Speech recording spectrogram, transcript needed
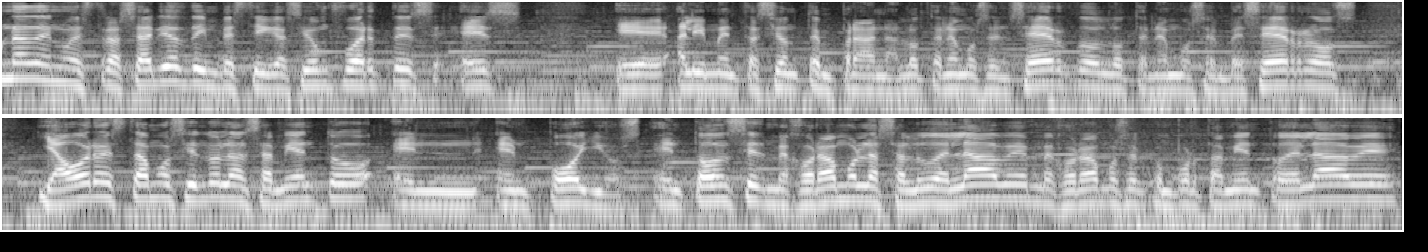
Una de nuestras áreas de investigación fuertes es eh, alimentación temprana. Lo tenemos en cerdos, lo tenemos en becerros y ahora estamos haciendo lanzamiento en, pollos. Entonces mejoramos la salud del ave, mejoramos el comportamiento del ave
